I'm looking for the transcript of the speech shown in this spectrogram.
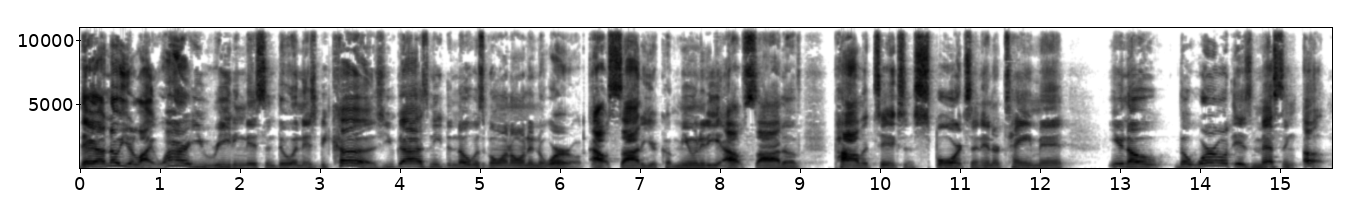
there, I know you're like, why are you reading this and doing this? Because you guys need to know what's going on in the world outside of your community, outside of politics and sports and entertainment. You know, the world is messing up.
